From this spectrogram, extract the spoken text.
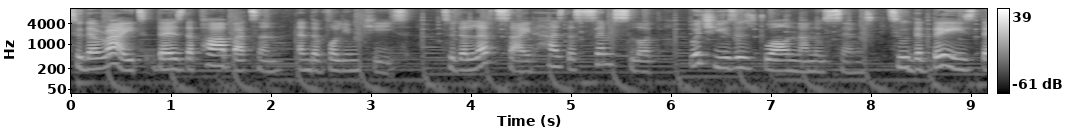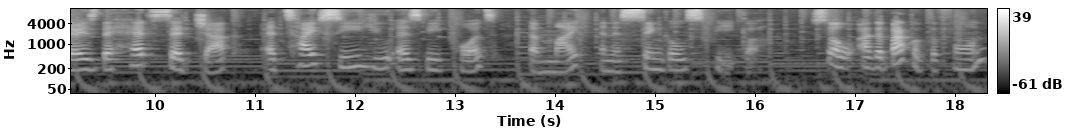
To the right, there is the power button and the volume keys. To the left side has the SIM slot which uses dual nano SIMs. To the base, there is the headset jack, a Type-C USB port, a mic, and a single speaker. So at the back of the phone,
